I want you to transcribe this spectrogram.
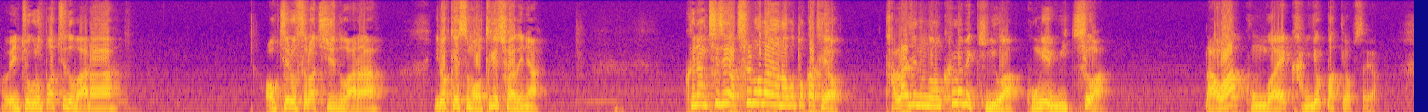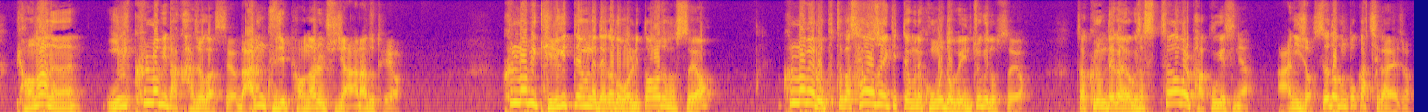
왼쪽으로 뻗지도 마라. 억지로 쓸어치지도 마라. 이렇게 했으면 어떻게 쳐야 되냐? 그냥 치세요. 7번 아이언하고 똑같아요. 달라지는 거는 클럽의 길이와 공의 위치와 나와 공과의 간격밖에 없어요. 변화는 이미 클럽이 다 가져갔어요. 나는 굳이 변화를 주지 않아도 돼요. 클럽이 길기 때문에 내가 더 멀리 떨어졌어요. 클럽의 로프트가 세워져 있기 때문에 공을 더 왼쪽에 뒀어요. 자, 그럼 내가 여기서 setup을 바꾸겠느냐? 아니죠. setup은 똑같이 가야죠.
